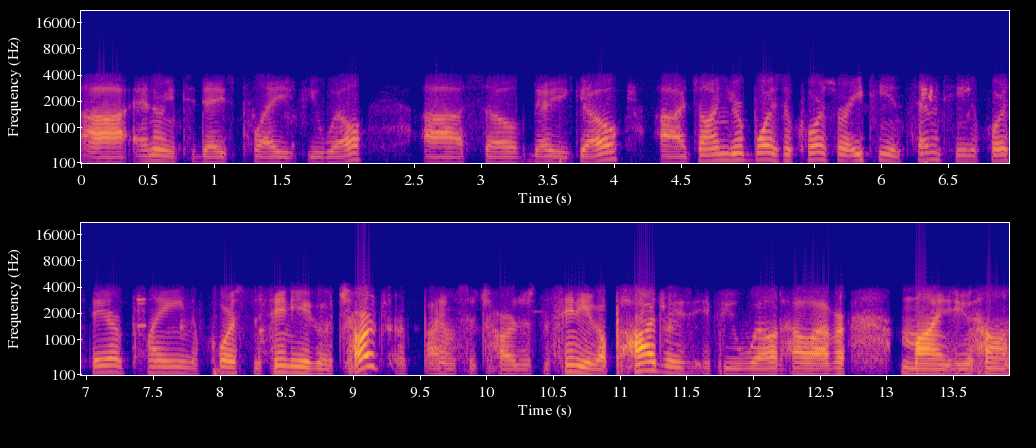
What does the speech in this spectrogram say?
uh, entering today's play, if you will. Uh, so there you go. Uh, John, your boys, of course, are 18 and 17. Of course, they are playing, of course, the San Diego Chargers. I almost said Chargers, the San Diego Padres, if you will. However, mind you, huh?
